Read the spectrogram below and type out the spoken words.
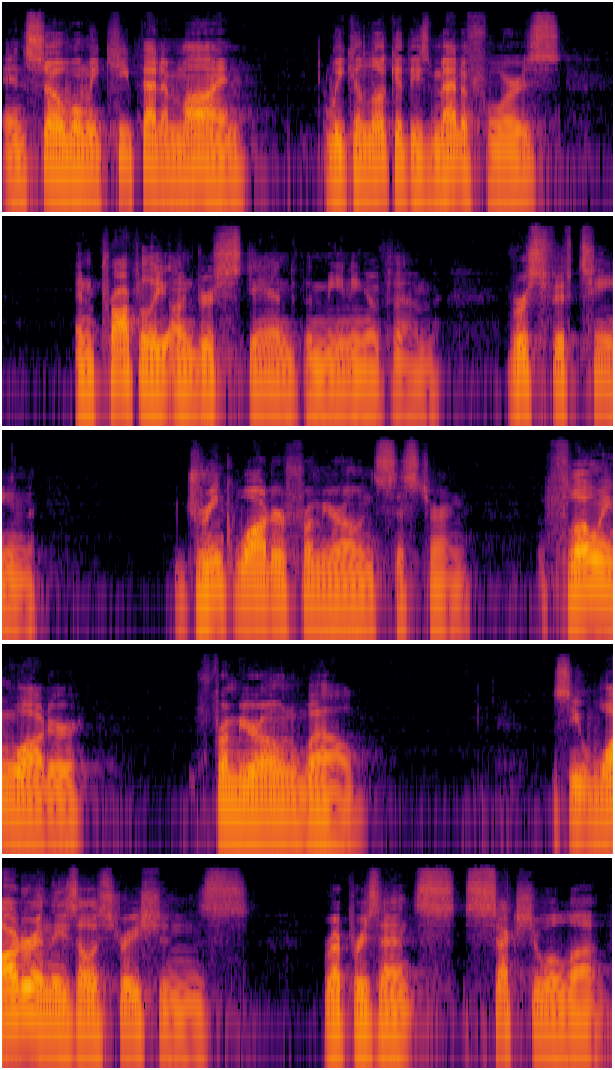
And so when we keep that in mind, we can look at these metaphors and properly understand the meaning of them. Verse 15 drink water from your own cistern, flowing water from your own well. See, water in these illustrations represents sexual love.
